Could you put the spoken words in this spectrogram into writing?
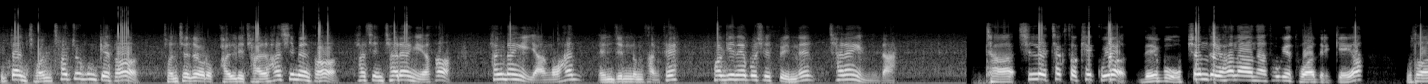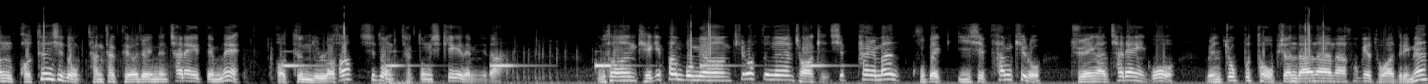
일단 전 차주분께서 전체적으로 관리 잘 하시면서 타신 차량이어서 상당히 양호한 엔진룸 상태 확인해 보실 수 있는 차량입니다. 자, 실내 착석했고요. 내부 옵션들 하나하나 소개 도와드릴게요. 우선 버튼 시동 장착되어져 있는 차량이기 때문에 버튼 눌러서 시동 작동시키게 됩니다. 우선 계기판 보면 키로수는 정확히 18만 923km 주행한 차량이고 왼쪽부터 옵션들 하나하나 소개 도와드리면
